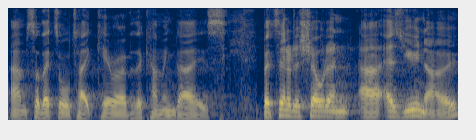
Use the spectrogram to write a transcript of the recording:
Um, so let's all take care over the coming days. But, Senator Sheldon, uh, as you know,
